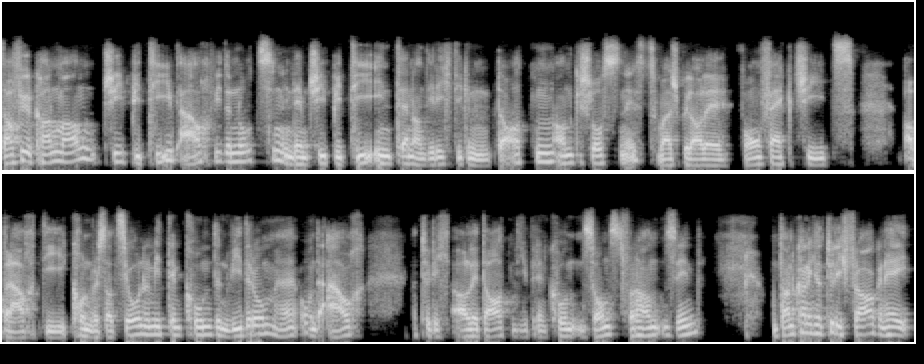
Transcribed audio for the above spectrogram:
Dafür kann man GPT auch wieder nutzen, indem GPT intern an die richtigen Daten angeschlossen ist, zum Beispiel alle Fond-Fact Sheets, aber auch die Konversationen mit dem Kunden wiederum und auch natürlich alle Daten, die über den Kunden sonst vorhanden sind. Und dann kann ich natürlich fragen, hey,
